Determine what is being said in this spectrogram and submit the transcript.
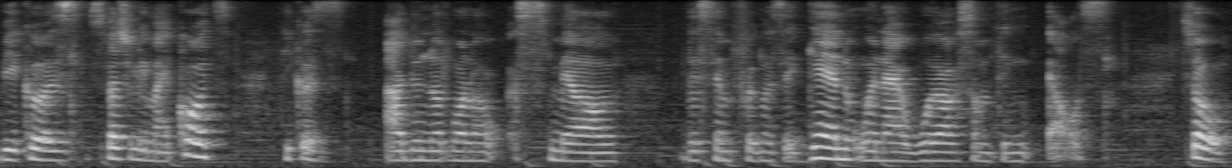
because especially my coats because I do not want to smell the same fragrance again when I wear something else. So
